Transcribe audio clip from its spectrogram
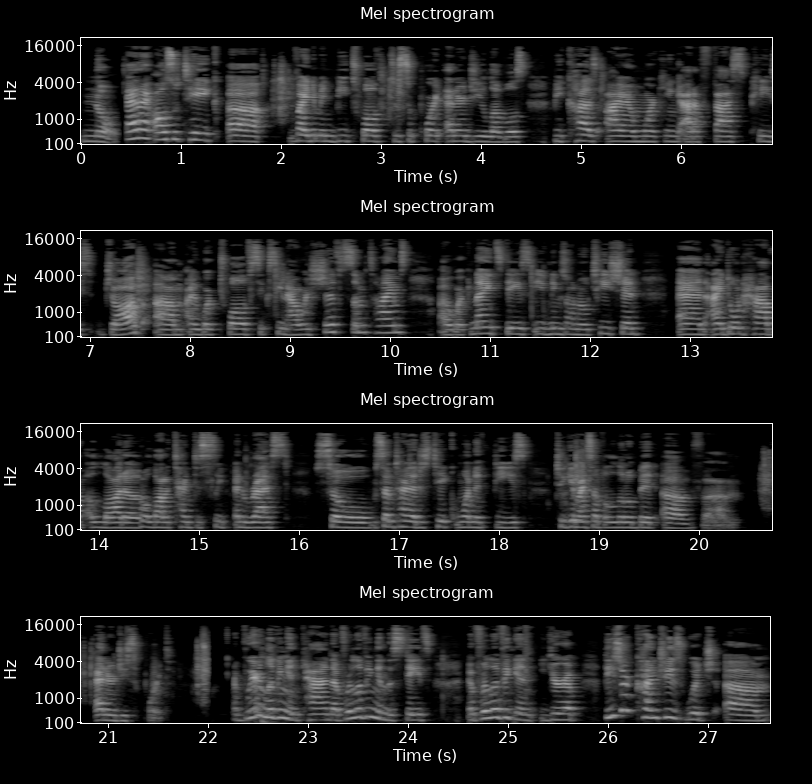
No. And I also take uh, vitamin B12 to support energy levels because I am working at a fast paced job. Um, I work 12, 16 hour shifts sometimes. I work nights, days, evenings on rotation, and I don't have a lot of a lot of time to sleep and rest so sometimes I just take one of these to give myself a little bit of um, energy support. If we're living in Canada, if we're living in the States, if we're living in Europe, these are countries which um,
